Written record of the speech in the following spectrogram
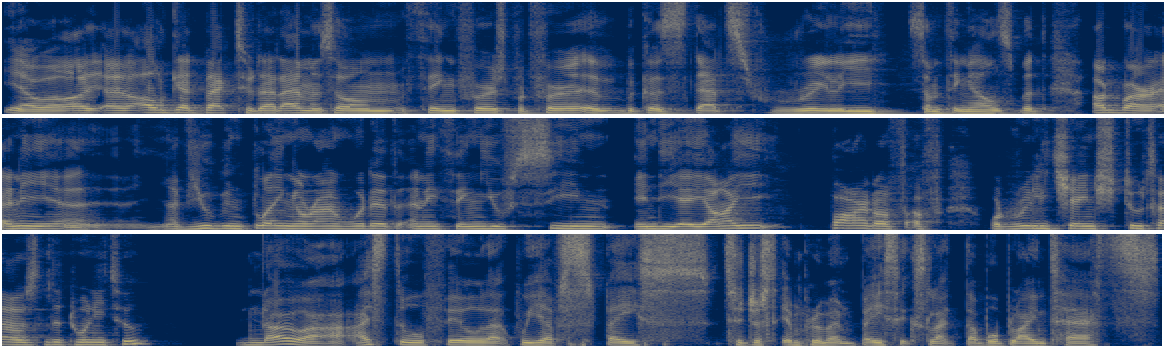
Yeah, well, I, will get back to that Amazon thing first, but for uh, because that's really something else. But Akbar, any uh, have you been playing around with it? Anything you've seen in the AI part of, of what really changed 2022? No, I, I still feel that we have space to just implement basics like double blind tests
